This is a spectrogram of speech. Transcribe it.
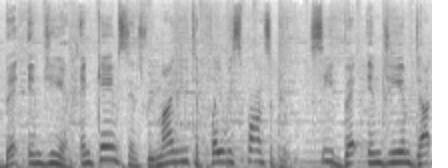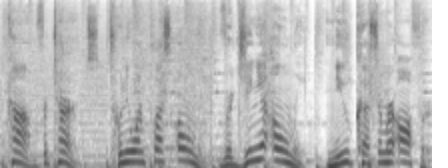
BetMGM and GameSense remind you to play responsibly. See BetMGM.com for terms. 21 plus only, Virginia only. New customer offer.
